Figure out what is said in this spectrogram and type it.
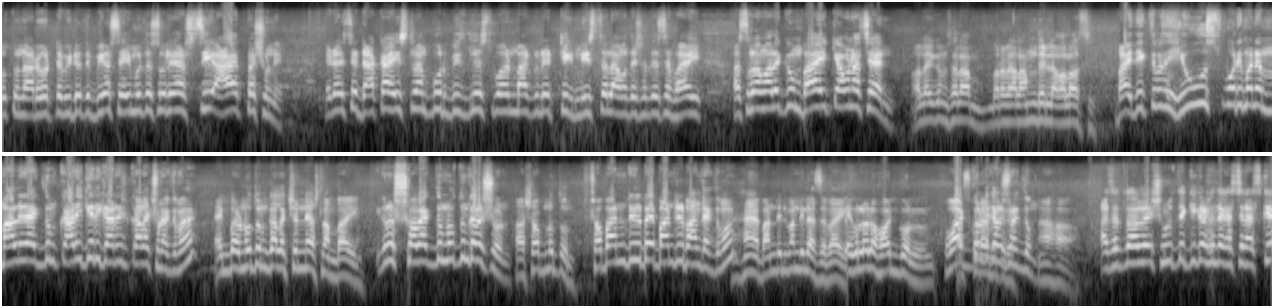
নতুন আরও একটা ভিডিওতে। বিয়ার্স এই মুহূর্তে চলে আসছি আয়াত ফ্যাশনে। এটা হচ্ছে ঢাকা ইসলামপুর বিজনেস পয়েন্ট মার্কেটের ঠিক নিচতলা আমাদের সাথে আছে ভাই। আসসালামু আলাইকুম ভাই কেমন আছেন? ওয়ালাইকুম সালাম বড় আলহামদুলিল্লাহ ভালো আছি। ভাই দেখতে পাচ্ছি হিউজ পরিমাণে মালের একদম কারিগরি গাড়ির কালেকশন একদম হ্যাঁ? একবার নতুন কালেকশন নিয়ে আসলাম ভাই। এগুলো সব একদম নতুন কালেকশন আর সব নতুন। সব বান্ডিল ভাই বান্ডিল বান্ড একদম হ্যাঁ? হ্যাঁ বান্ডিল বান্ডিল আছে ভাই। এগুলো হলো white gold white gold collection একদম? হ্যাঁ হ্যাঁ। আচ্ছা তাহলে শুরুতে কি কালেকশন দেখাচ্ছেন আজকে?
